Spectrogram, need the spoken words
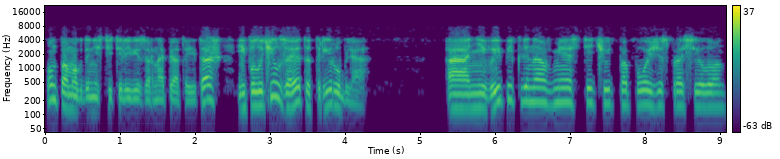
Он помог донести телевизор на пятый этаж и получил за это три рубля. «А не выпить ли нам вместе чуть попозже?» — спросил он.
